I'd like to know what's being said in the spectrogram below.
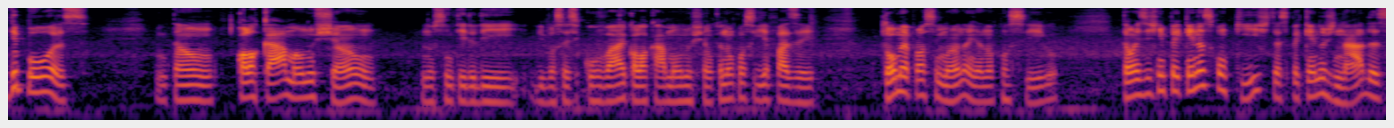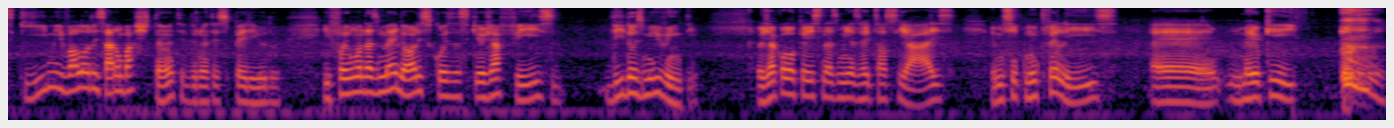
de boas. Então, colocar a mão no chão, no sentido de, de você se curvar e colocar a mão no chão, que eu não conseguia fazer Estou me aproximando, ainda não consigo. Então existem pequenas conquistas, pequenos nadas que me valorizaram bastante durante esse período. E foi uma das melhores coisas que eu já fiz de 2020. Eu já coloquei isso nas minhas redes sociais. Eu me sinto muito feliz. É, meio que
